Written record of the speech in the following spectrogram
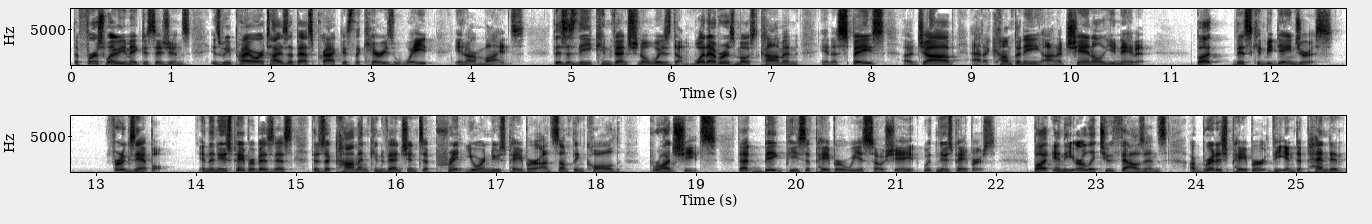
The first way we make decisions is we prioritize a best practice that carries weight in our minds. This is the conventional wisdom, whatever is most common in a space, a job, at a company, on a channel, you name it. But this can be dangerous. For example, in the newspaper business, there's a common convention to print your newspaper on something called broadsheets, that big piece of paper we associate with newspapers. But in the early 2000s, a British paper, The Independent,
